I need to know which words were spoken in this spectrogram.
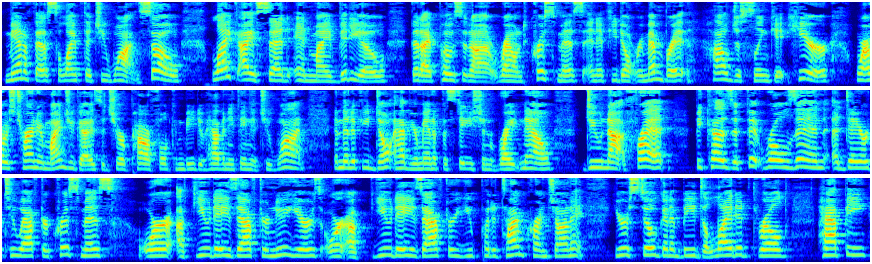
manifest the life that you want. So, like I said in my video that I posted around Christmas, and if you don't remember it, I'll just link it here, where I was trying to remind you guys that you're powerful, can be to have anything that you want, and that if you don't have your manifestation right now, do not fret, because if it rolls in a day or two after Christmas, or a few days after New Year's, or a few days after you put a time crunch on it, you're still going to be delighted, thrilled, happy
